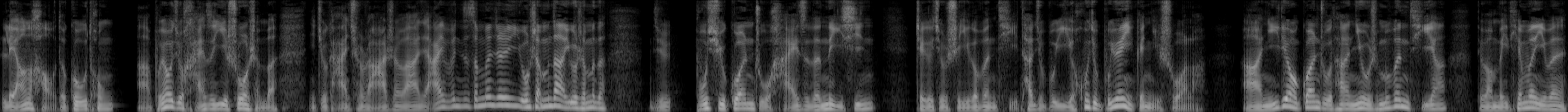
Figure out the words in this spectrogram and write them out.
良好的沟通啊！不要就孩子一说什么，你就赶紧去说啊，是吧？哎，问你怎么这有什么的，有什么的，你就不去关注孩子的内心，这个就是一个问题，他就不以后就不愿意跟你说了啊！你一定要关注他，你有什么问题呀？对吧？每天问一问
